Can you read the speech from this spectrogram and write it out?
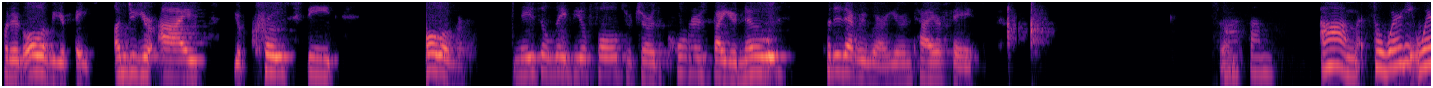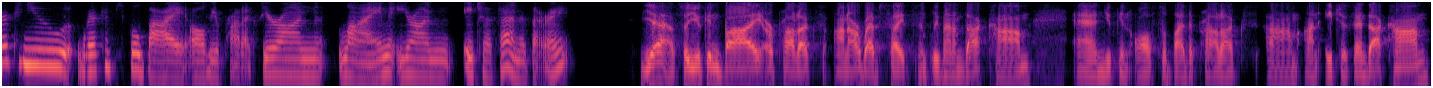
Put it all over your face, under your eyes, your crow's feet, all over. Nasal labial folds, which are the corners by your nose. Put it everywhere, your entire face. So. Awesome. Um, so where do you, where can you where can people buy all of your products? You're online. You're on HSN. Is that right? Yeah. So you can buy our products on our website, simplyvenom.com, and you can also buy the products um, on hsn.com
